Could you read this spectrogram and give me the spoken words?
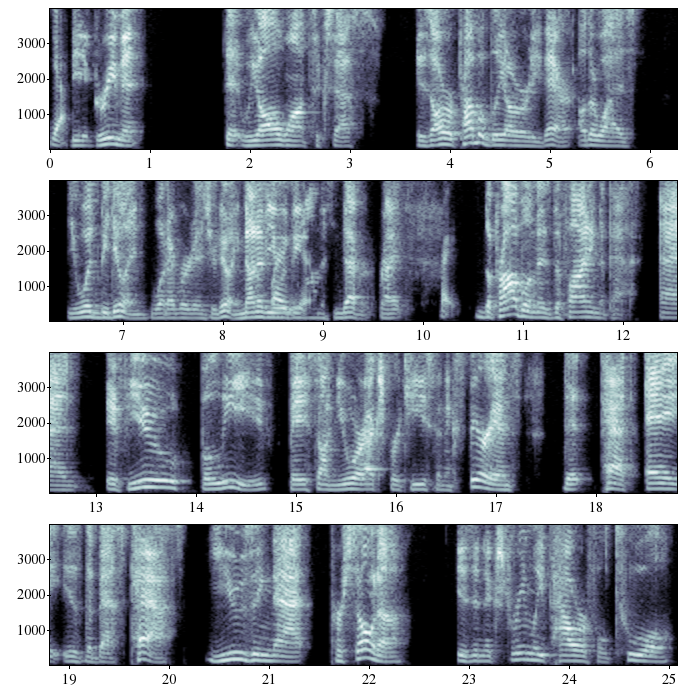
Yeah, the agreement that we all want success is already probably already there. Otherwise, you wouldn't be doing whatever it is you're doing. None of you right, would be on this endeavor, right? Right. The problem is defining the path, and if you believe, based on your expertise and experience, that path A is the best path, using that persona is an extremely powerful tool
